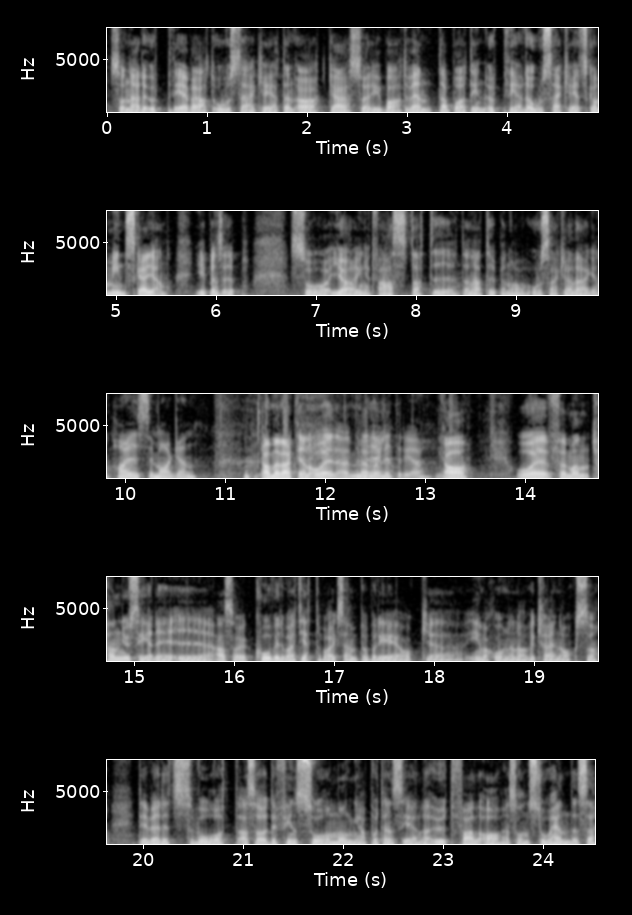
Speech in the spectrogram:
Så när du upplever att osäkerheten ökar så är det ju bara att vänta på att din upplevda osäkerhet ska minska igen i princip. Så gör inget förhastat i den här typen av osäkra lägen. Ha is i magen. Ja men verkligen. Och, det men, blir lite det. Ja, och eh, för man kan ju se det i, alltså covid var ett jättebra exempel på det och eh, invasionen av Ukraina också. Det är väldigt svårt, alltså det finns så många potentiella utfall av en sån stor händelse.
